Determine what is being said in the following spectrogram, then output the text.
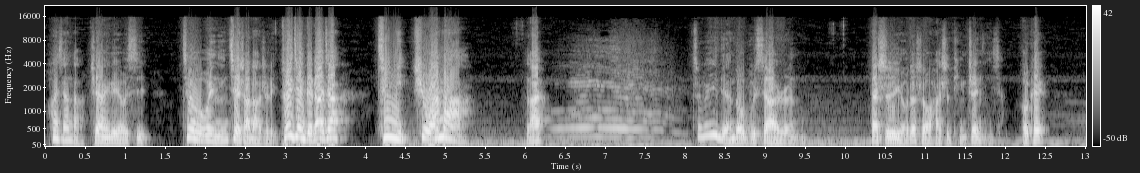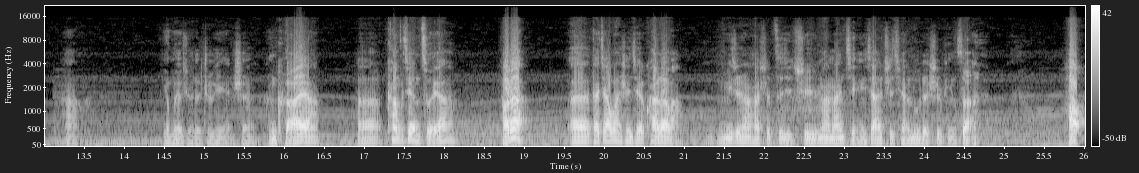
幻想岛这样一个游戏就为您介绍到这里，推荐给大家，请你去玩吧。来，这个一点都不吓人，但是有的时候还是挺震一下。OK，啊，有没有觉得这个眼神很可爱啊？呃，看不见嘴啊。好的，呃，大家万圣节快乐吧。迷之上还是自己去慢慢剪一下之前录的视频算了。好，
